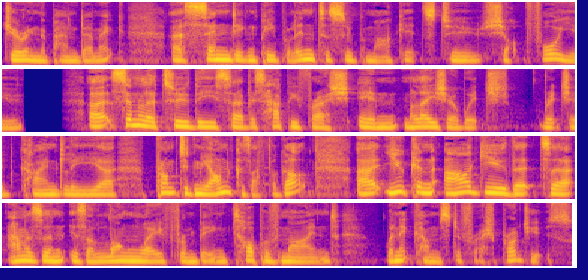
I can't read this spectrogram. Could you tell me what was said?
during the pandemic, uh, sending people into supermarkets to shop for you uh, similar to the service Happy Fresh in Malaysia, which Richard kindly uh, prompted me on because I forgot. Uh, you can argue that uh, Amazon is a long way from being top of mind when it comes to fresh produce.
